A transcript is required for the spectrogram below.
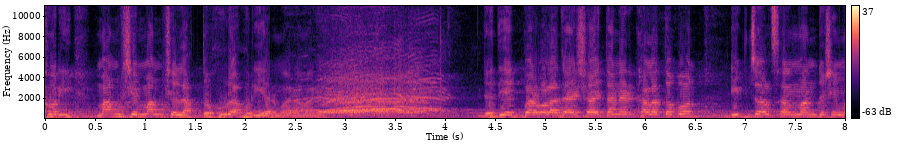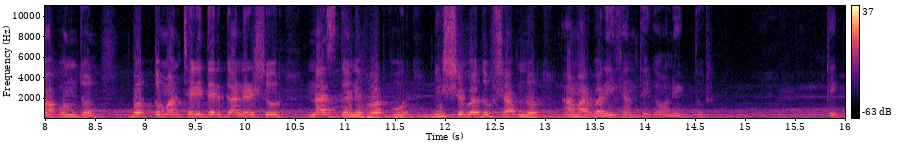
খড়ি, মানুষে মানুষে লাগতো হুড়াহুড়ি আর মারামারি। যদি একবার বলা যায় শয়তানের খালাতো বোন, ডিপজল সালমান জসিম আপনজন বর্তমান ছেলেদের গানের সুর, নাচ গানে ভরপুর, বিশ্ববাদব শাবনুর আমার বাড়ি এখান থেকে অনেক দূর। ঠিক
